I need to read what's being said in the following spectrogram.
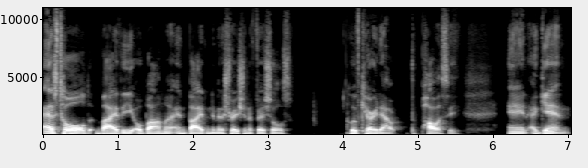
as told by the Obama and Biden administration officials who have carried out the policy. And again,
